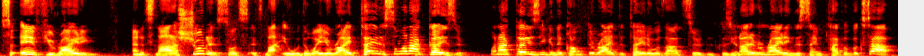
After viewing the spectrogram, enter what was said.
So if you're writing and it's not a shudis, so it's, it's not the way you write Torah, so we're not geyser. We're not geyser, you're going to come to write the Torah without sirtut because you're not even writing the same type of aksav.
